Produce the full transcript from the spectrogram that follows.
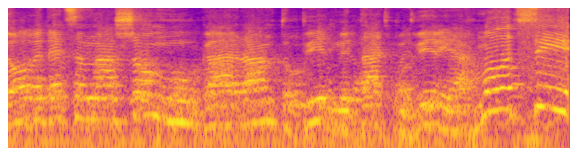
Доведеться нашому гаранту підмітать подвір'я. Молодці!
